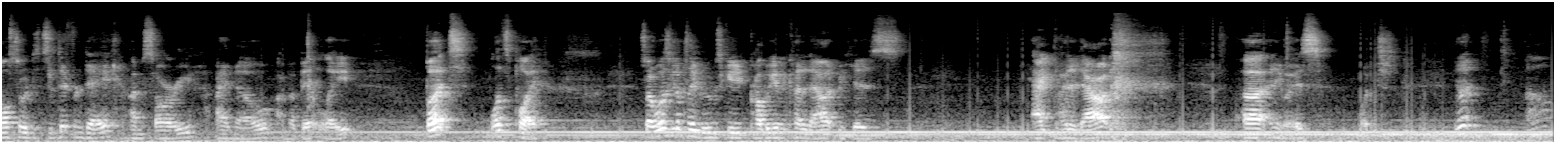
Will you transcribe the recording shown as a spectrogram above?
Also, it's a different day. I'm sorry. I know, I'm a bit late. But, let's play. So I was gonna play Boomski, probably gonna cut it out because I cut it out. uh, anyways, what? You know what? Um,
